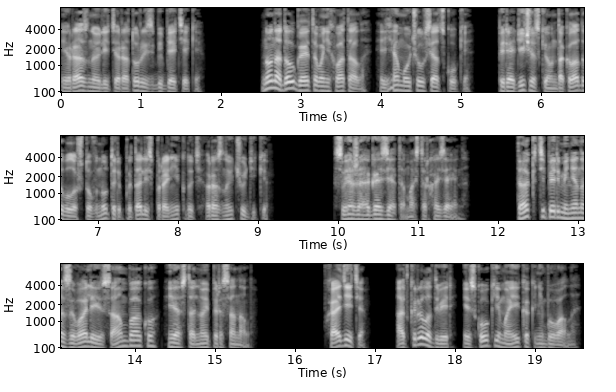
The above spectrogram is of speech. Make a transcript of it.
и разную литературу из библиотеки, но надолго этого не хватало, и я мучился от скуки. Периодически он докладывал, что внутрь пытались проникнуть разные чудики. «Свежая газета, мастер-хозяин». Так теперь меня называли и сам Баку, и остальной персонал. «Входите». Открыла дверь, и скуки моей как не бывало.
